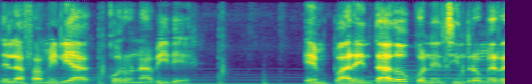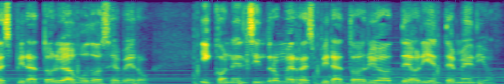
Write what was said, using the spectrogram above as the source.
de la familia Coronavirus, emparentado con el síndrome respiratorio agudo severo y con el síndrome respiratorio de Oriente Medio.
